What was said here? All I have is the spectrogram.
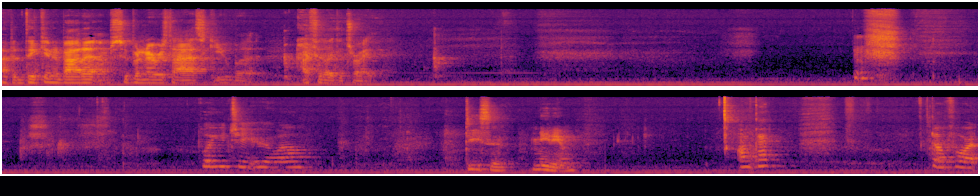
I've been thinking about it. I'm super nervous to ask you, but I feel like it's right. Will you treat her well? Decent, medium. Okay. Go for it.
